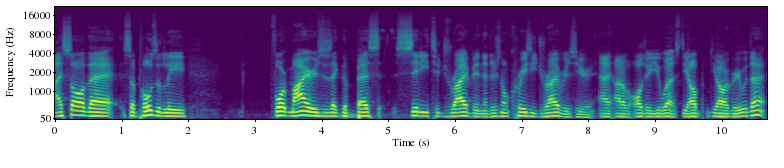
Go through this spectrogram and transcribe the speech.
I saw that supposedly Fort Myers is like the best city to drive in. That there's no crazy drivers here at, out of all the U.S. Do y'all do y'all agree with that?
